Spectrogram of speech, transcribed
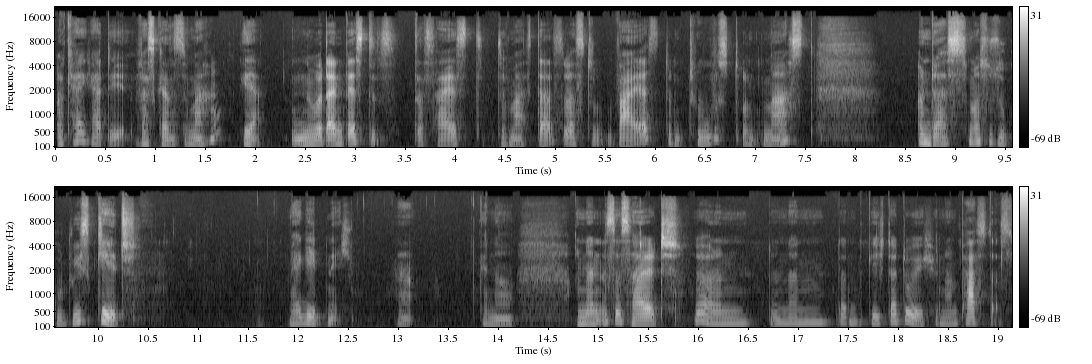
okay, Kathi, was kannst du machen? Ja, nur dein Bestes. Das heißt, du machst das, was du weißt und tust und machst und das machst du so gut wie es geht. Mehr geht nicht. Ja, genau. Und dann ist es halt, ja, dann, dann, dann, dann gehe ich da durch und dann passt das.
